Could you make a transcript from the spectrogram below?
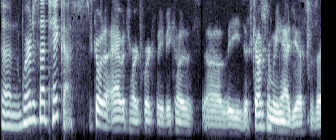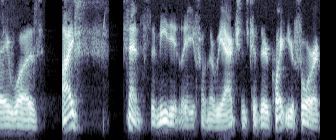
Then where does that take us? Let's go to Avatar quickly because uh, the discussion we had yesterday was I f- sensed immediately from the reactions because they're quite euphoric.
